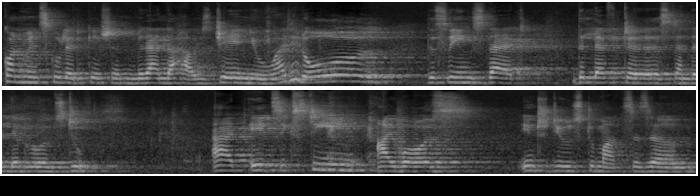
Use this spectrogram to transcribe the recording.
convent school education, Miranda House, JNU. I did all the things that the leftists and the liberals do. At age 16, I was introduced to Marxism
